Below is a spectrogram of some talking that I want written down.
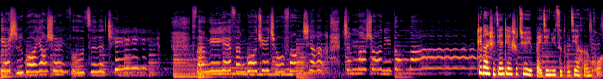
也试过要说服自己，翻一页翻过去就放下。怎么说你懂？这段时间电视剧《北京女子图鉴》很火，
